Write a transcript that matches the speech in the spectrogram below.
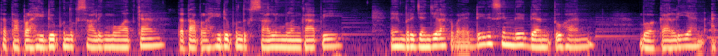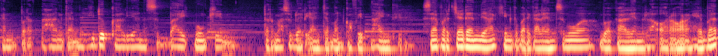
Tetaplah hidup untuk saling menguatkan, tetaplah hidup untuk saling melengkapi, dan berjanjilah kepada diri sendiri dan Tuhan bahwa kalian akan mempertahankan hidup kalian sebaik mungkin termasuk dari ancaman COVID-19. Saya percaya dan yakin kepada kalian semua bahwa kalian adalah orang-orang hebat,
